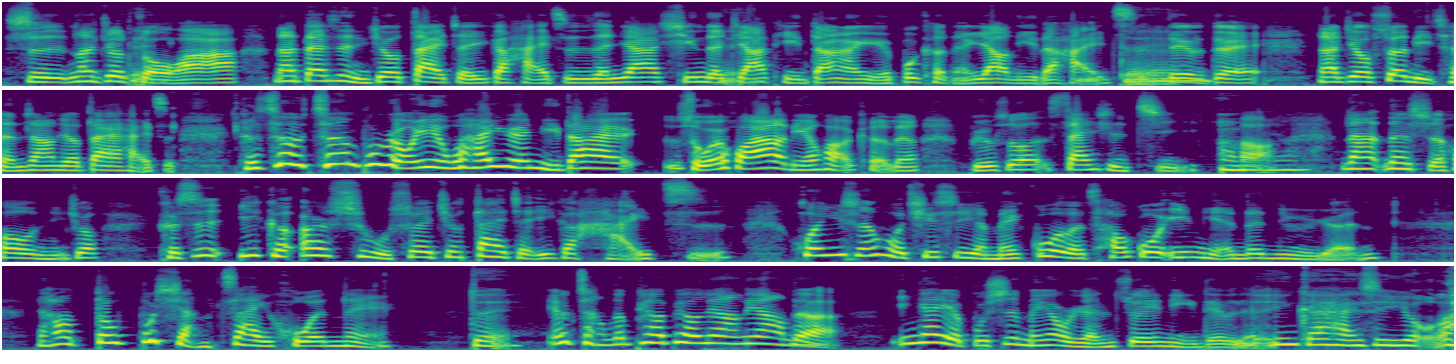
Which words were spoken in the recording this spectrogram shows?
是，是那就走啊。那但是你就带着一个孩子，人家新的家庭当然也不可能要你的孩子，对，对不对？那就顺理成章就带孩子。可是真不容易，我还以为你大概所谓花样年华，可能比如说三十几啊，那那时候你就，可是一个二十五岁就带着一个孩子，婚姻生活其实也没过了超过一年的女人，然后都不想再婚呢、欸。对，因为长得漂漂亮亮的，应该也不是没有人追你，对不对？应该还是有啦。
